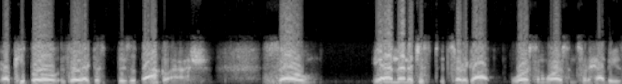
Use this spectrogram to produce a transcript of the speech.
are people is there like this there's a backlash so yeah and then it just it sort of got worse and worse and sort of had these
